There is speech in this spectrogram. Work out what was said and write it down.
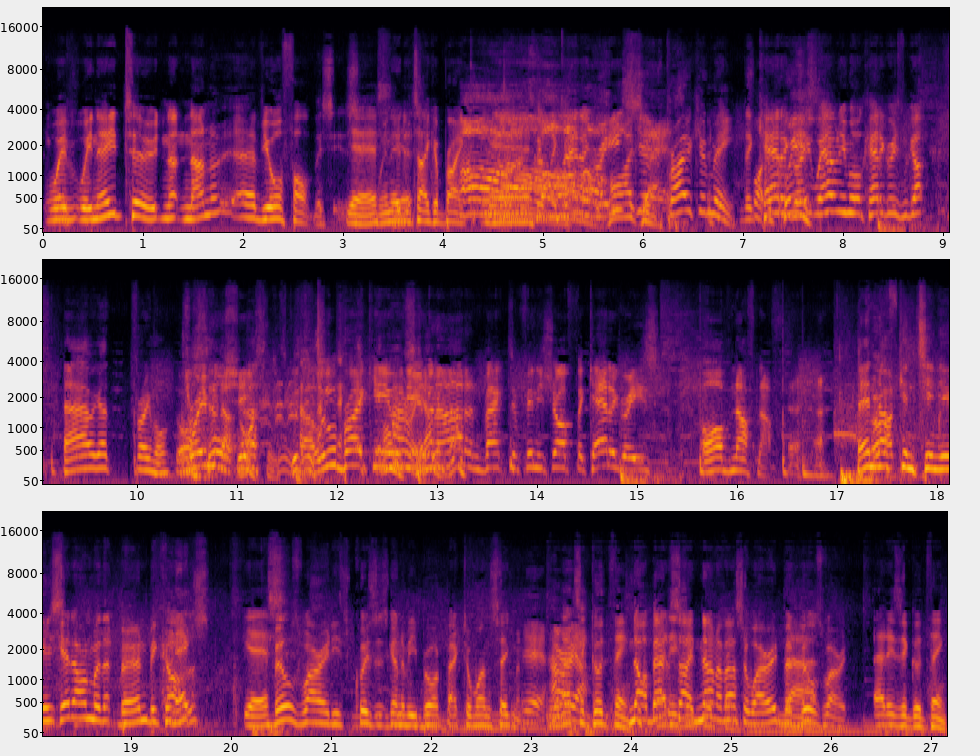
we we need to. N- none of your fault. This is. Yes, We need yes. to take a break. Oh, Because the oh, categories. hijack. You've broken me. The It's like the category. quiz. well, how many more categories we got? Uh, we got three more. Three more. Shit. A little break here with you, Hurry. Bernard, and back to finish off the categories of Nuff Nuff. Then Nuff right. continues. Get on with it, Burn, because Next. Yes. Bill's worried his quiz is going to be brought back to one segment. Yeah, Well, that's a good thing. No, I'm about That to say, none of thing. us are worried, but Nah. Bill's worried. That is a good thing.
